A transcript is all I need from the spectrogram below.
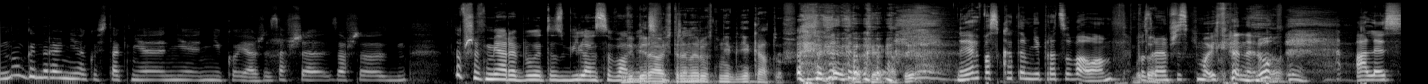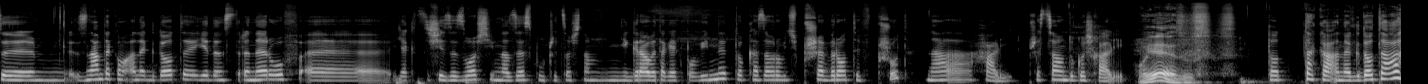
no, generalnie jakoś tak nie, nie, nie kojarzę. Zawsze, zawsze, zawsze w miarę były to zbilansowane. Wybierałaś ćwiczenia. trenerów, nie, nie katów. Okej, a ty? No ja chyba z katem nie pracowałam, to- pozdrawiam wszystkich moich trenerów, No. ale z, znam taką anegdotę, jeden z trenerów, e, jak się zezłościł na zespół, czy coś tam nie grały tak jak powinny, to kazał robić przewroty w przód na hali, przez całą długość hali. O Jezus. To taka anegdota.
